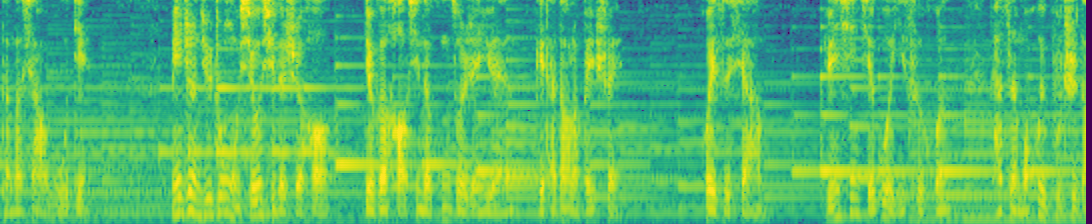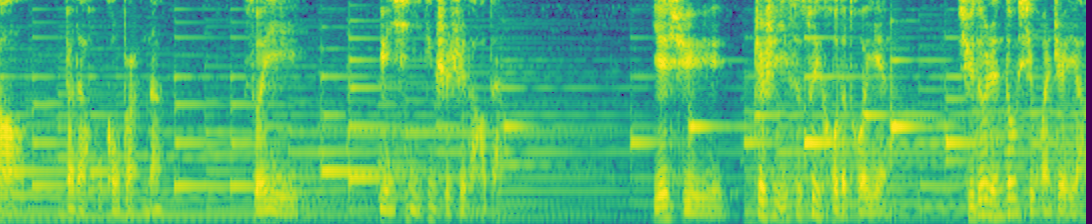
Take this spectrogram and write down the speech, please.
等到下午五点。民政局中午休息的时候。有个好心的工作人员给他倒了杯水。惠子想，袁鑫结过一次婚，他怎么会不知道要带户口本呢？所以，袁鑫一定是知道的。也许这是一次最后的拖延，许多人都喜欢这样，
